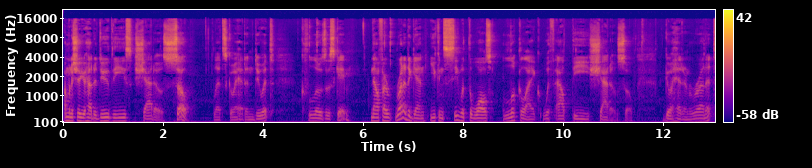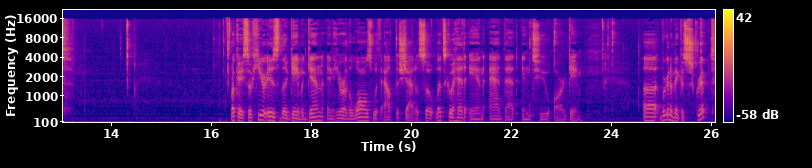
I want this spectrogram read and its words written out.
I'm going to show you how to do these shadows. So let's go ahead and do it. Close this game now if I run it again, you can see what the walls look like without the shadows. So go ahead and run it. Okay, so here is the game again, and here are the walls without the shadows. So let's go ahead and add that into our game. Uh, we're going to make a script,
